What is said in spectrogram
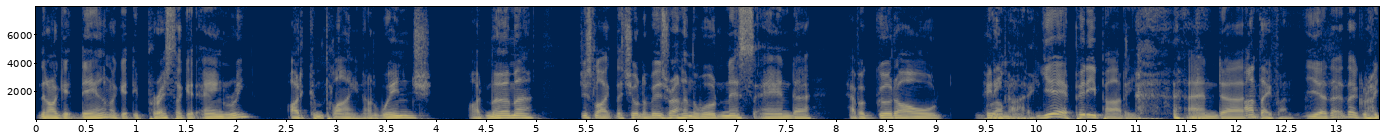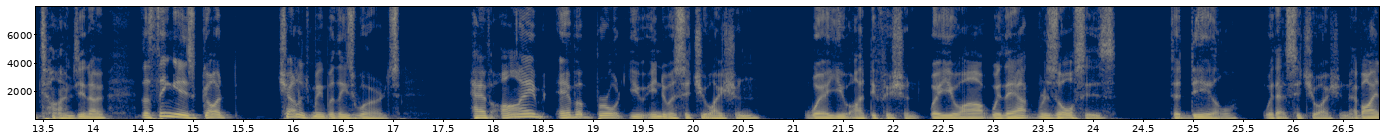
Then I'd get down, I'd get depressed, I'd get angry, I'd complain, I'd whinge, I'd murmur, just like the children of Israel in the wilderness, and uh, have a good old Pity grumble. party. Yeah, pity party. and uh, Aren't they fun? yeah, they're, they're great times, you know. The thing is, God challenged me with these words Have I ever brought you into a situation where you are deficient, where you are without resources to deal with that situation? Have I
